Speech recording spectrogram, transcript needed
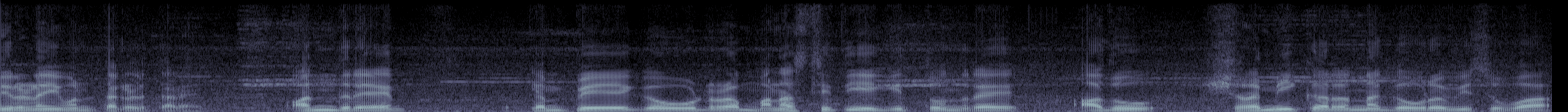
ನಿರ್ಣಯವನ್ನು ತಗೊಳ್ತಾರೆ. ಅಂದರೆ ಕೆಂಪೇಗೌಡರ ಮನಸ್ಥಿತಿ ಹೇಗಿತ್ತು ಅಂದರೆ ಅದು ಶ್ರಮಿಕರನ್ನು ಗೌರವಿಸುವ,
